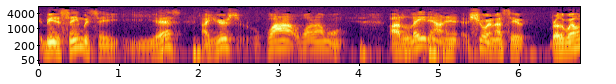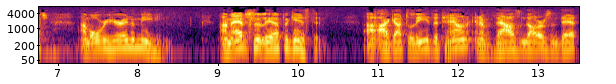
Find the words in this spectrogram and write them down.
it'd be the same. We'd say, yes. Now here's why, what I want. I'd lay down and show him. I'd say, Brother Welch, I'm over here in a meeting. I'm absolutely up against it. I, I got to leave the town and I'm a thousand dollars in debt.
